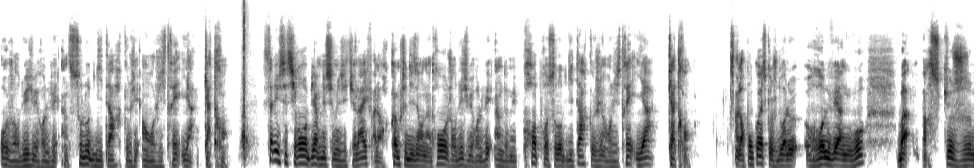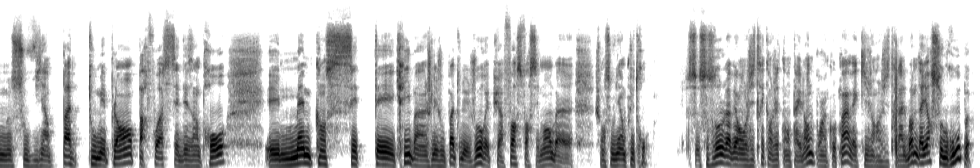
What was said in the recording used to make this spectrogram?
Aujourd'hui, je vais relever un solo de guitare que j'ai enregistré il y a 4 ans. Salut, c'est Siro, bienvenue sur Music Your Life. Alors, comme je te disais en intro, aujourd'hui, je vais relever un de mes propres solos de guitare que j'ai enregistré il y a 4 ans. Alors pourquoi est-ce que je dois le relever à nouveau? Bah parce que je me souviens pas de tous mes plans, parfois c'est des impros, et même quand c'était écrit, ben je les joue pas tous les jours, et puis à force forcément, ben je m'en souviens plus trop ce, solo, je l'avais enregistré quand j'étais en Thaïlande pour un copain avec qui j'ai enregistré l'album. D'ailleurs, ce groupe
